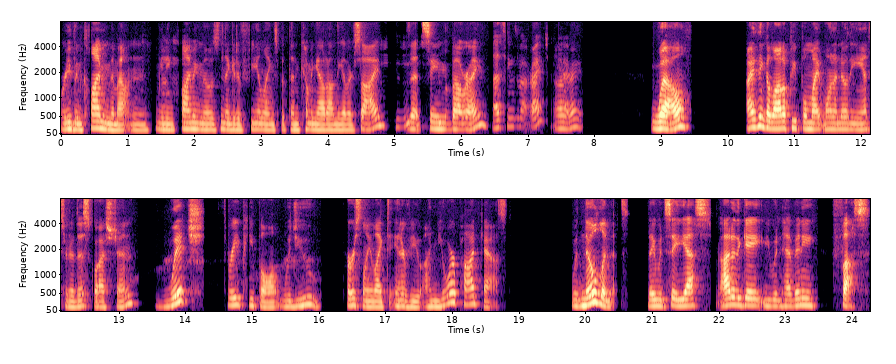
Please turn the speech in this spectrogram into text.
or even climbing the mountain, meaning Mhm. climbing those negative feelings, but then coming out on the other side. Does Mhm. that seem about right? That seems about right. All Yeah. right. Well, I think a lot of people might want to know the answer to this question. Which three people would you personally like to interview on your podcast with no limits? They would say yes out of the gate. You wouldn't have any fuss.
